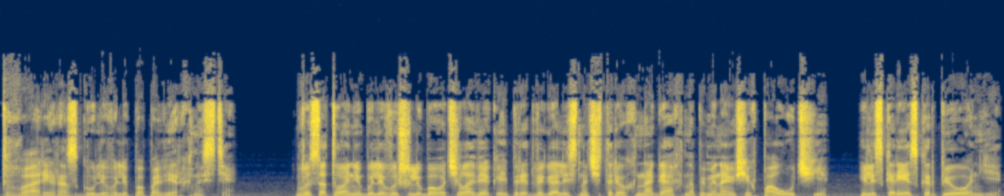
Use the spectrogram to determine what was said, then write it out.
твари разгуливали по поверхности. Высоту они были выше любого человека и передвигались на четырех ногах, напоминающих паучьи, или скорее скорпионьи.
